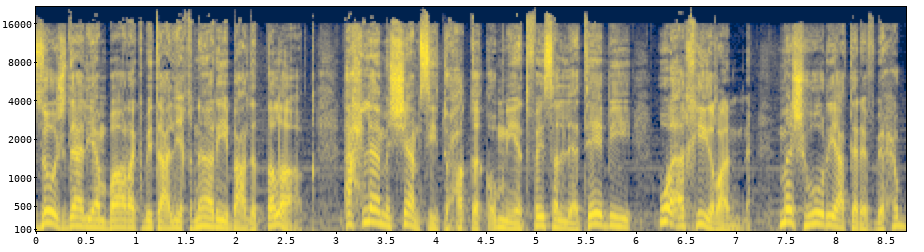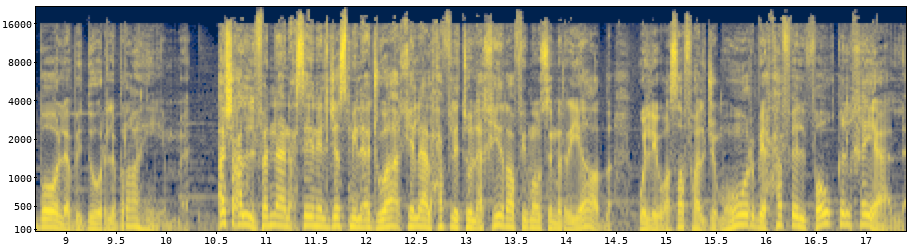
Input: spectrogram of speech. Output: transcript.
زوج داليا مبارك بتعليق ناري بعد الطلاق. أحلام الشامسي تحقق أمنية فيصل العتيبي وأخيرا مشهور يعترف بحبه لبدور الإبراهيم أشعل الفنان حسين الجسمي الأجواء خلال حفلته الأخيرة في موسم الرياض واللي وصفها الجمهور بحفل فوق الخيال.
